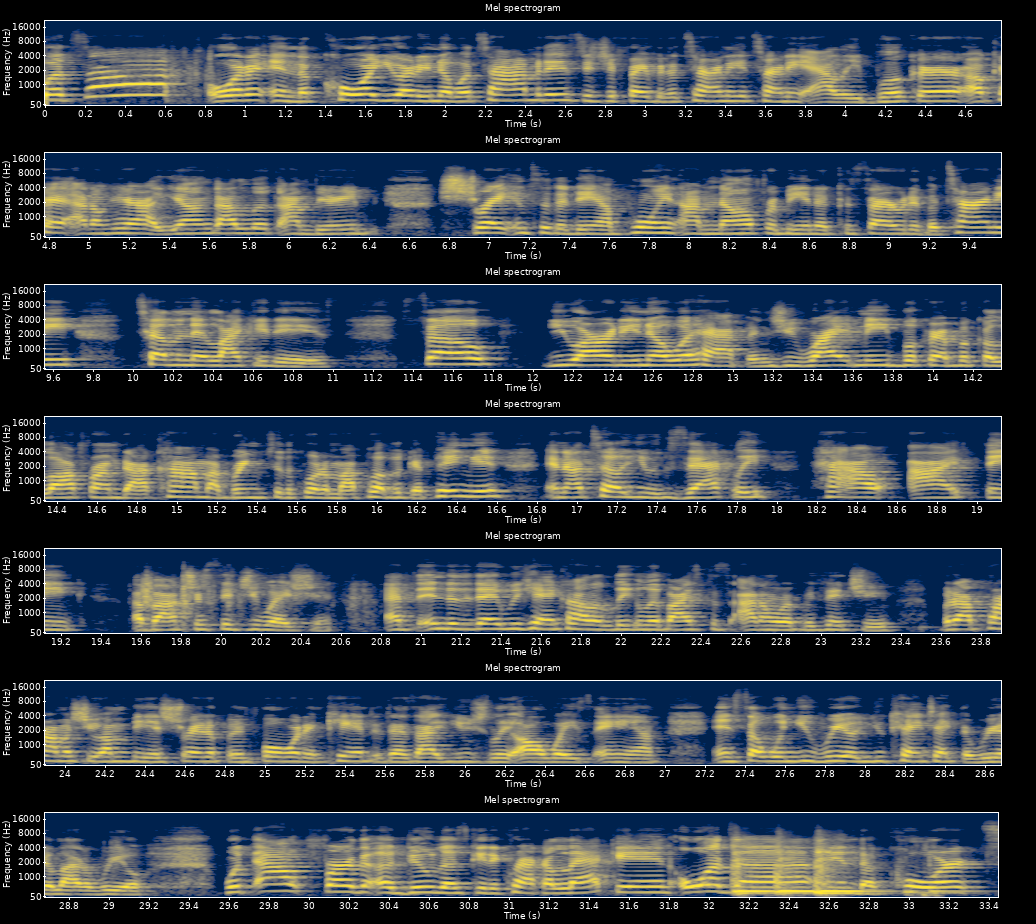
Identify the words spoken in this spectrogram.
What's up? Order in the court. You already know what time it is. It's your favorite attorney, Attorney Allie Booker. Okay, I don't care how young I look. I'm very straight into the damn point. I'm known for being a conservative attorney, telling it like it is. So you already know what happens. You write me, Booker at bookerlawfirm.com. I bring you to the court of my public opinion, and I tell you exactly how I think about your situation. At the end of the day, we can't call it legal advice because I don't represent you. But I promise you, I'm gonna be as straight up and forward and candid as I usually always am. And so when you real, you can't take the real out of real. Without further ado, let's get a crack a lacking. Order in the court.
